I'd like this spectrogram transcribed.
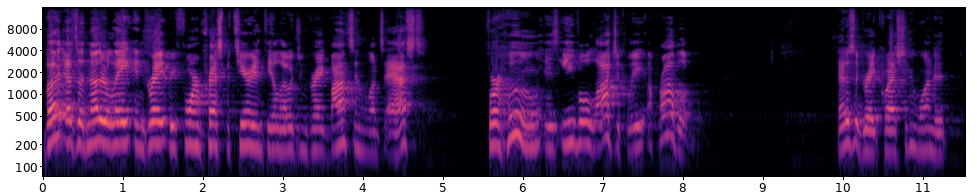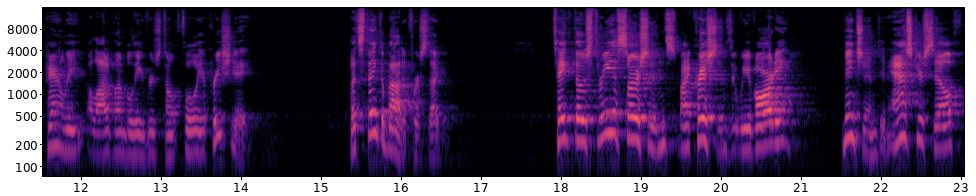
But as another late and great Reformed Presbyterian theologian, Greg Bahnsen, once asked, for whom is evil logically a problem? That is a great question, and one that apparently a lot of unbelievers don't fully appreciate. Let's think about it for a second. Take those three assertions by Christians that we have already mentioned and ask yourself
